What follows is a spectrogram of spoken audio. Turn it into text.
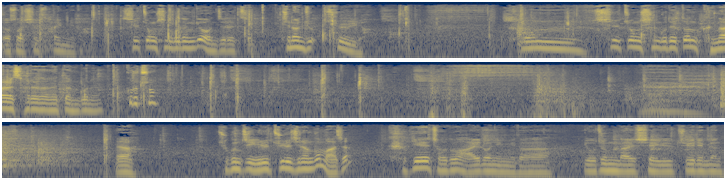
6시 사이입니다. 실종 신고된 게 언제랬지? 지난주 수요일요. 그럼 실종 신고됐던 그날 살해당했다는 거네. 그렇죠. 야, 죽은 지 일주일 지난 거 맞아? 그게 저도 아이러니입니다. 요즘 날씨에 일주일이면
